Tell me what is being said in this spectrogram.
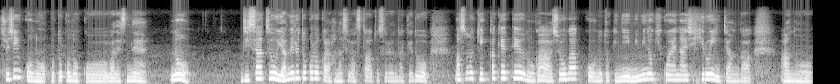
主人公の男の子はですねの自殺をやめるところから話はスタートするんだけど、まあ、そのきっかけっていうのが小学校の時に耳の聞こえないヒロインちゃんがあの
